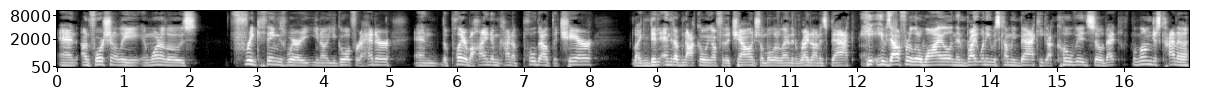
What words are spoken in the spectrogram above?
And unfortunately, in one of those freak things where you know you go up for a header and the player behind him kind of pulled out the chair, like didn't ended up not going up for the challenge. So Moller landed right on his back. He he was out for a little while, and then right when he was coming back, he got COVID. So that alone just kind of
